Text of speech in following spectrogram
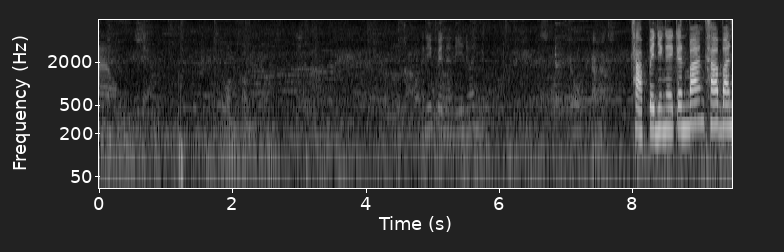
now a long time ago. อันนี้เป็นอันนี้ด้วย The old cars. ค่ะเป็นยังไงกันบ้างคะบรร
